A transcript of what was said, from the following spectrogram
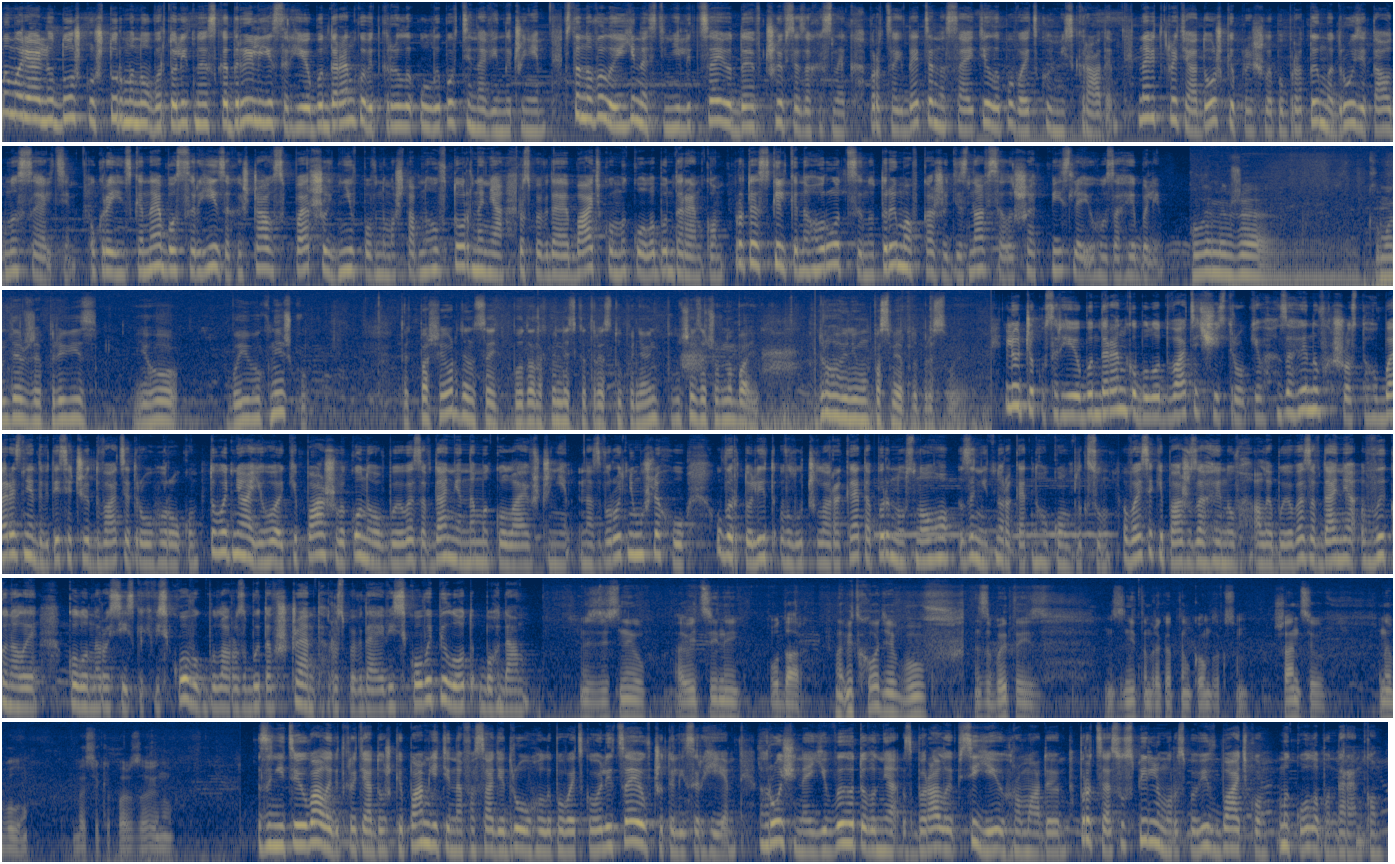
Меморіальну дошку штурману вертолітної ескадрильї Сергію Бондаренко відкрили у Липовці на Вінничині. Встановили її на стіні ліцею, де вчився захисник. Про це йдеться на сайті Липовецької міськради. На відкриття дошки прийшли побратими, друзі та односельці. Українське небо Сергій захищав з перших днів повномасштабного вторгнення, розповідає батько Микола Бондаренко. Про те, скільки нагород син отримав, каже, дізнався лише після його загибелі. Коли ми вже командир вже привіз його бойову книжку, так перший орден цей Богдана Хмельницька три ступеня, він отримав за Чорнобаю. Другого він йому посмертно присвоїв. Льотчику Сергію Бондаренко було 26 років. Загинув 6 березня 2022 року. Того дня його екіпаж виконував бойове завдання на Миколаївщині. На зворотньому шляху у вертоліт влучила ракета переносного зенітно-ракетного комплексу. Весь екіпаж загинув, але бойове завдання виконали. Колона російських військових була розбита вщент, розповідає військовий пілот Богдан. здійснив авіаційний удар. На відході був збитий з знітним ракетним комплексом. Шансів не було. Весь екіпаж загинув. Зініціювали відкриття дошки пам'яті на фасаді другого Липовецького ліцею вчителі Сергія. Гроші на її виготовлення збирали всією громадою. Про це Суспільному розповів батько Микола Бондаренко.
